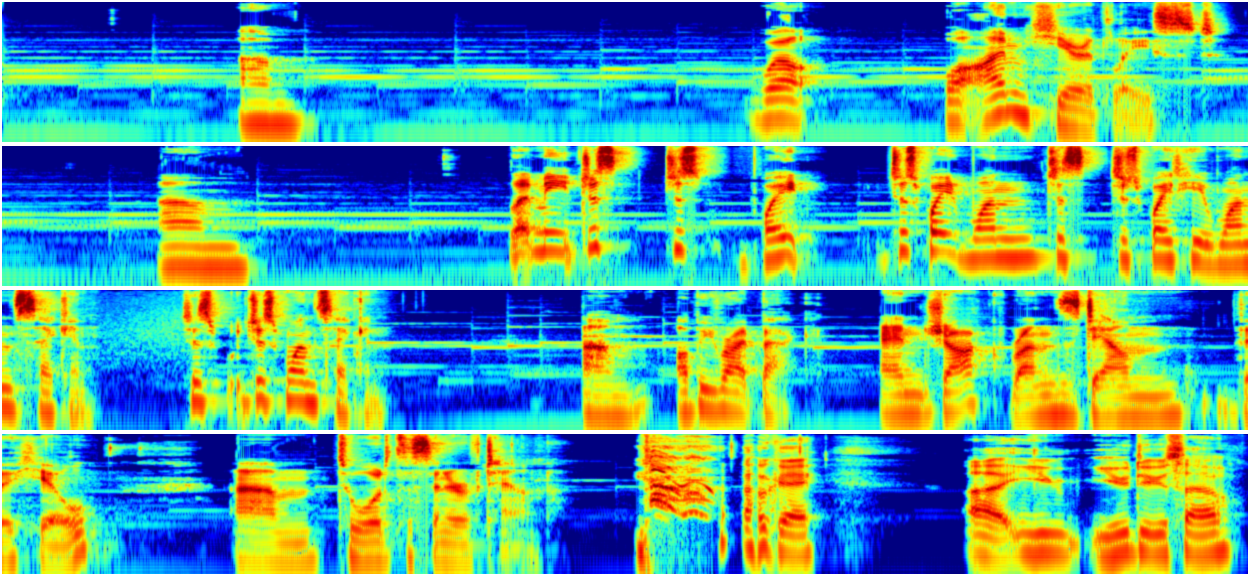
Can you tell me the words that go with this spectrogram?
Um. Well, well, I'm here at least. Um. Let me just just wait. Just wait one. Just just wait here one second. Just just one second. Um, I'll be right back. And Jacques runs down the hill, um, towards the center of town. okay uh you you do so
